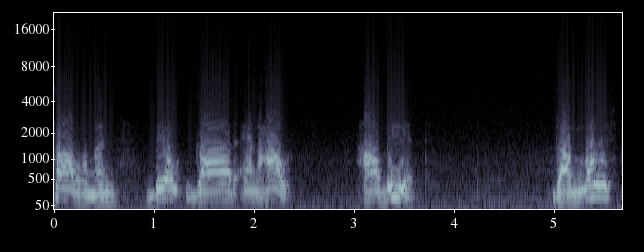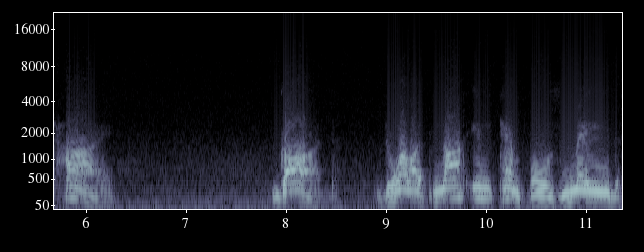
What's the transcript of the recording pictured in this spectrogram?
Solomon built God an house. Howbeit, the Most High, God, dwelleth not in temples made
